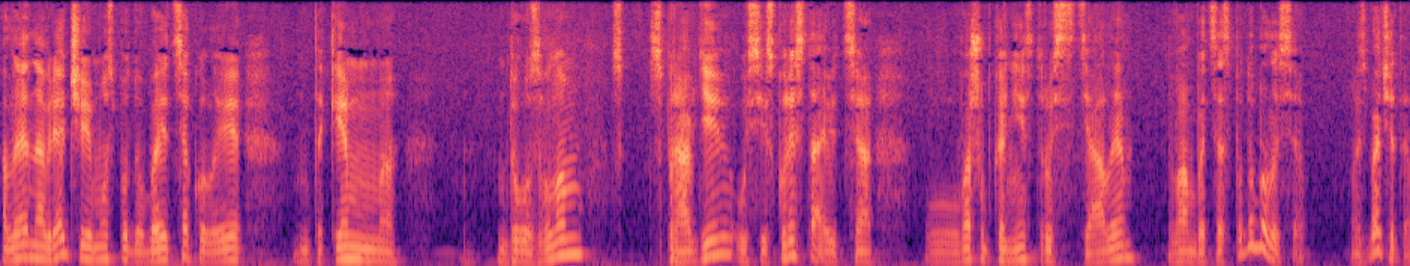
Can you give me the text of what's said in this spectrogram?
але навряд чи йому сподобається, коли таким дозволом справді усі скористаються. У вашу б каністру стяли. Вам би це сподобалося? Ось бачите?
